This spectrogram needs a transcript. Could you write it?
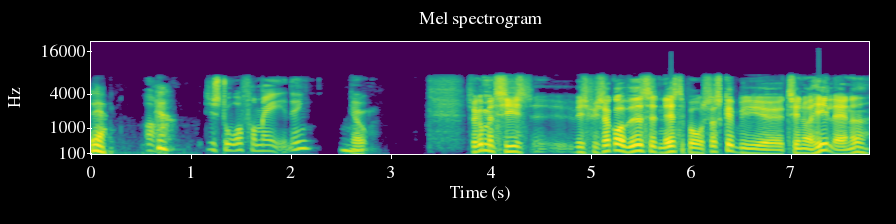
Ja. Og Ja. det store format. Ikke? Jo. Så kan man sige, øh, hvis vi så går videre til den næste bog, så skal vi øh, til noget helt andet.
